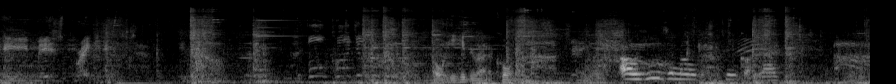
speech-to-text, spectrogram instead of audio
team is breaking. Oh, he hit me around the corner. Oh, he's annoyed because he got leg. Oh,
